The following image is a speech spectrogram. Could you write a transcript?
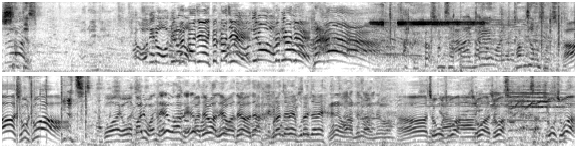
시작됐습니다. 어디로 어디로? 끝까지 해 끝까지 어디로, 어디로? 청사파의 강정우 선수. 아 정우 좋아. 이렇지. 와 영호 빨리 와 내려와 내려와. 내려와 내려와 내려와. 내려와 물 한 잔해 물 한 잔해. 내려와 내려와 내려와. 아 정우 좋아 좋아 좋아. 정우 좋아.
